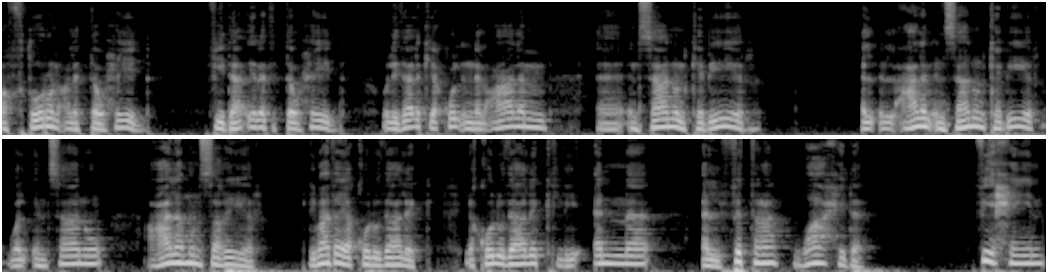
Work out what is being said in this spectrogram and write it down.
مفطور على التوحيد في دائرة التوحيد. ولذلك يقول إن العالم آه، إنسان كبير. العالم إنسان كبير والإنسان عالم صغير. لماذا يقول ذلك؟ يقول ذلك لأن الفطرة واحدة. في حين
